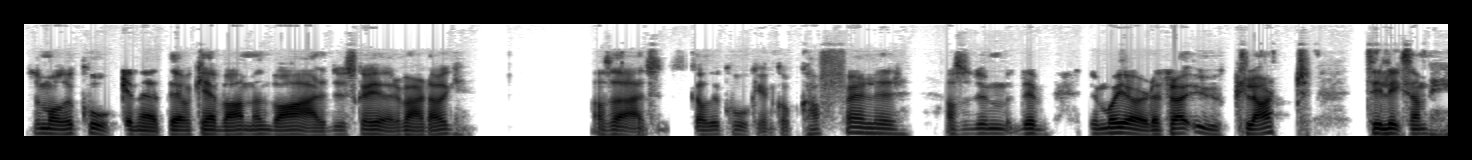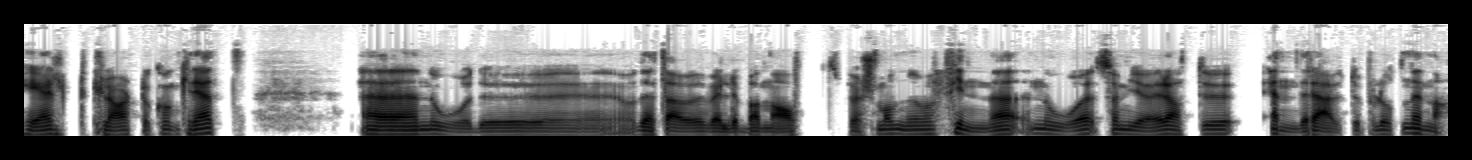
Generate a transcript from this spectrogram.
så må du koke ned til ok, hva, men hva er det du skal gjøre hver dag? Altså, Skal du koke en kopp kaffe, eller? Altså, du, det, du må gjøre det fra uklart til liksom helt klart og konkret. Eh, noe du Og dette er jo et veldig banalt spørsmål, men du må finne noe som gjør at du endrer autopiloten din. Da.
